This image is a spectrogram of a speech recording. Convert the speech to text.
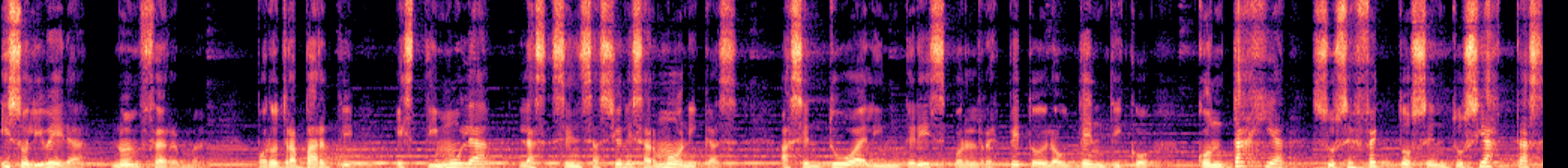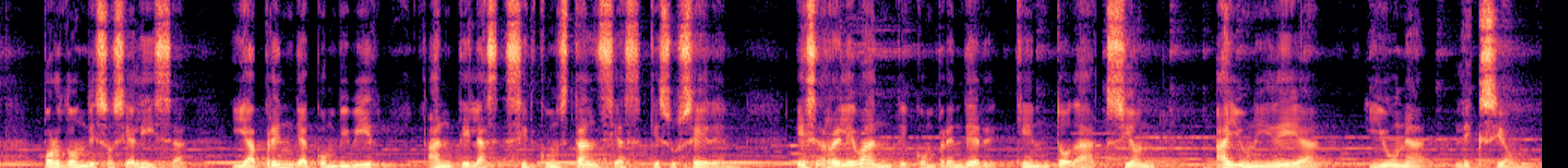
Eso libera, no enferma. Por otra parte, estimula las sensaciones armónicas, acentúa el interés por el respeto de lo auténtico, contagia sus efectos entusiastas por donde socializa y aprende a convivir ante las circunstancias que suceden. Es relevante comprender que en toda acción hay una idea y una lección.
